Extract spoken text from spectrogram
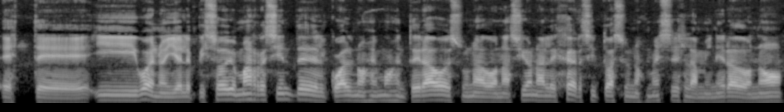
Este, y bueno, y el episodio más reciente del cual nos hemos enterado es una donación al ejército. Hace unos meses la minera donó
